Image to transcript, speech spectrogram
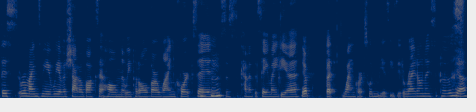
This reminds me we have a shadow box at home that we put all of our wine corks in. Mm-hmm. this is kind of the same idea. Yep. But wine corks wouldn't be as easy to write on i suppose. Yeah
